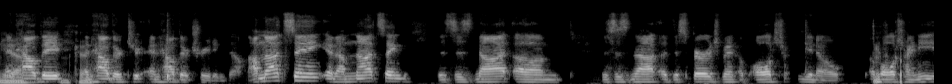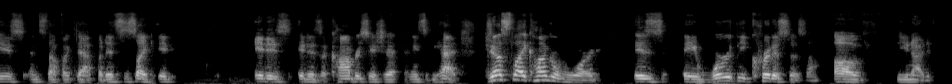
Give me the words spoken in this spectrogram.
and how they okay. and how they're and how they're treating them. I'm not saying, and I'm not saying this is not um, this is not a disparagement of all you know of all Chinese and stuff like that, but it's just like it it is it is a conversation that needs to be had. Just like Hunger Ward is a worthy criticism of the United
